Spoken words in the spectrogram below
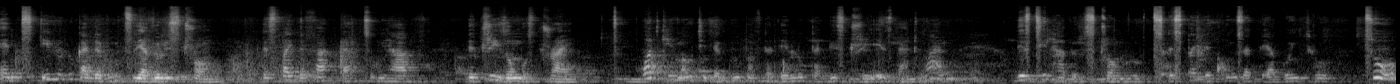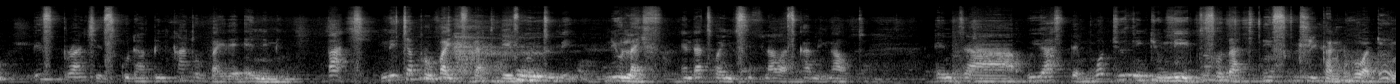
And if you look at the roots, they are very strong, despite the fact that we have, the tree is almost dry. What came out in the group after they looked at this tree is that one, they still have very strong roots, despite the things that they are going through. Two, these branches could have been cut off by the enemy, but nature provides that there's going to be new life, and that's why you see flowers coming out. And uh, we asked them, what do you think you need so that this tree can grow again?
